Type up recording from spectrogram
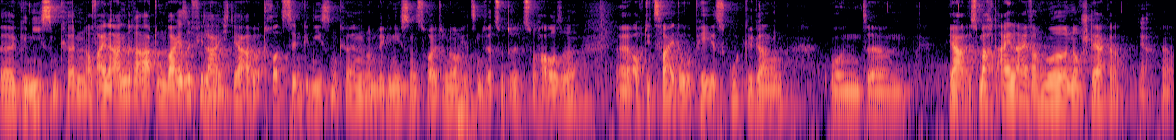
äh, genießen können, auf eine andere Art und Weise vielleicht, ja. ja. aber trotzdem genießen können und wir genießen es heute noch. Jetzt sind wir zu dritt zu Hause. Äh, auch die zweite OP ist gut gegangen und ähm, ja, es macht einen einfach nur noch stärker. Ja, ja. ja.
